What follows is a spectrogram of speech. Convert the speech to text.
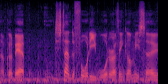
I've got about just under 40 water, I think, on me, so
